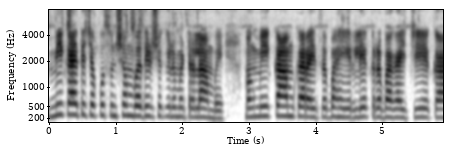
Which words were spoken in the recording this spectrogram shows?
मी काय त्याच्यापासून शंभर दीडशे किलोमीटर लांब आहे? मग मी काम करायचं बाहेर लेकरं बघायचे का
